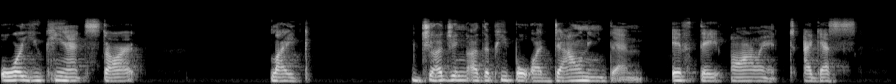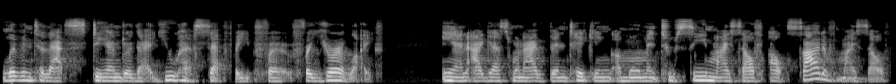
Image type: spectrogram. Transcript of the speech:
or you can't start like judging other people or downing them if they aren't i guess living to that standard that you have set for for, for your life and i guess when i've been taking a moment to see myself outside of myself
